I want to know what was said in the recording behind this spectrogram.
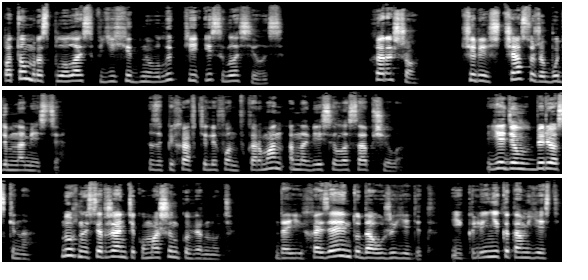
потом расплылась в ехидной улыбке и согласилась. «Хорошо, Через час уже будем на месте. Запихав телефон в карман, она весело сообщила. Едем в Березкино. Нужно сержантику машинку вернуть. Да и хозяин туда уже едет. И клиника там есть.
